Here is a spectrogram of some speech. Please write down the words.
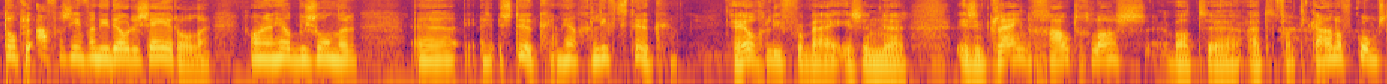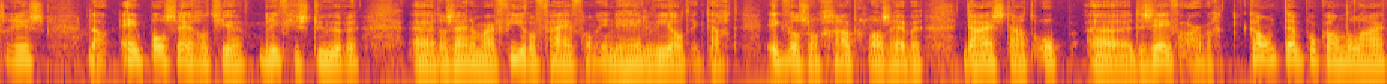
top, afgezien van die dode zeerollen... gewoon een heel bijzonder eh, stuk, een heel geliefd stuk? Heel geliefd voor mij is een, eh, is een klein goudglas... wat eh, uit het Vaticaan afkomstig is. Nou, één postzegeltje, briefje sturen. Er zijn er maar vier of vijf van in de hele wereld. Ik dacht, ik wil zo'n goudglas hebben. Daar staat op de zevenarmige kan- tempelkandelaar.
